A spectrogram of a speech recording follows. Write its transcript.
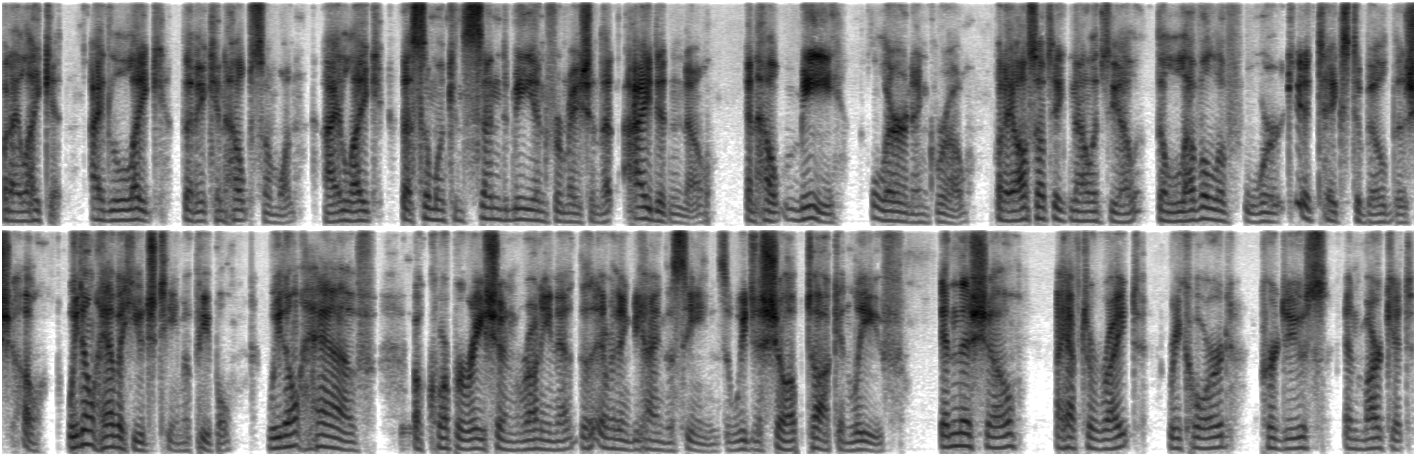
but I like it. I like that it can help someone. I like that someone can send me information that I didn't know and help me learn and grow. But I also have to acknowledge the uh, the level of work it takes to build this show. We don't have a huge team of people. We don't have a corporation running everything behind the scenes. We just show up, talk, and leave. In this show, I have to write, record, produce, and market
